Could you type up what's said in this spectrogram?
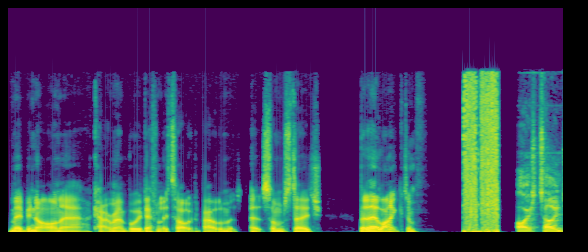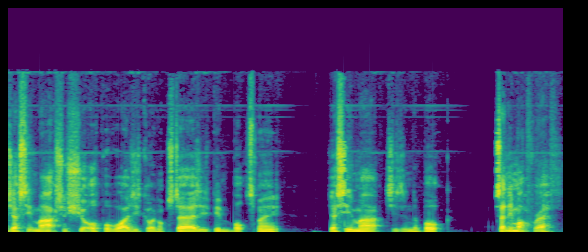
maybe not on air. I can't remember. We definitely talked about them at, at some stage, but they liked them. Oh, he's telling Jesse Marsch to shut up, otherwise he's going upstairs. He's been booked, mate. Jesse Marsch is in the book. Send him off, ref.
